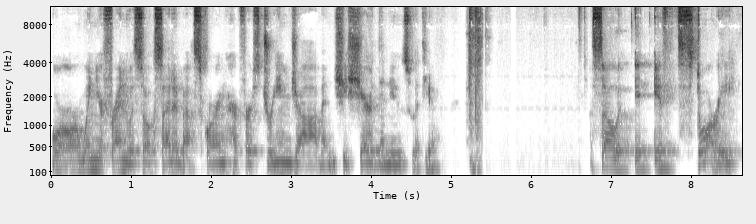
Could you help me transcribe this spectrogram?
or, or when your friend was so excited about scoring her first dream job and she shared the news with you. So if story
